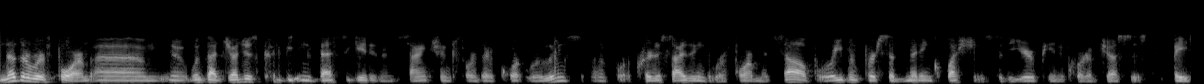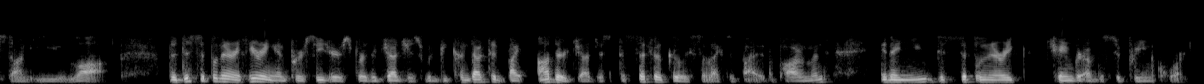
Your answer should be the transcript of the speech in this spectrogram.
Another reform um, you know, was that judges could be investigated and sanctioned for their court rulings, uh, for criticizing the reform itself, or even for submitting questions to the European Court of Justice based on EU law. The disciplinary hearing and procedures for the judges would be conducted by other judges specifically selected by the Parliament in a new disciplinary chamber of the Supreme Court.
